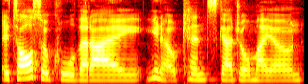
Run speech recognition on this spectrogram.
it's also cool that I, you know, can schedule my own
